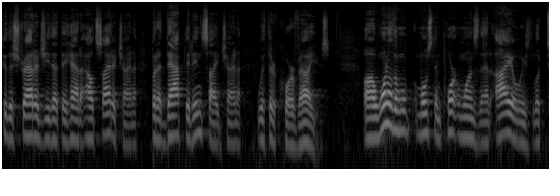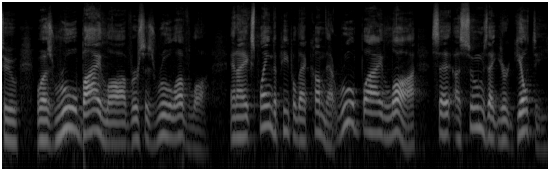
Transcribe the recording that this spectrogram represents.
to the strategy that they had outside of China, but adapted inside China with their core values. Uh, one of the most important ones that I always look to was rule by law versus rule of law. And I explain to people that come that rule by law assumes that you're guilty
